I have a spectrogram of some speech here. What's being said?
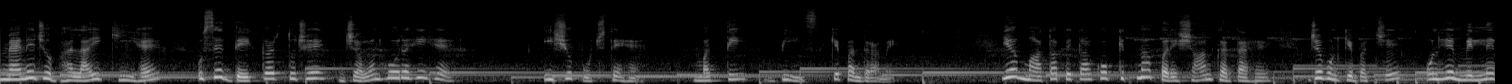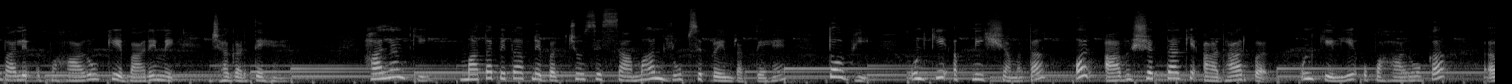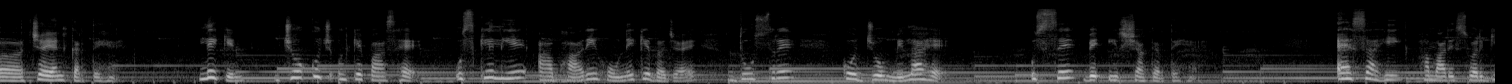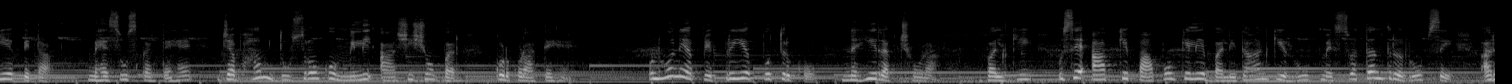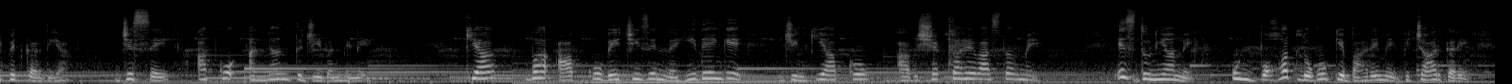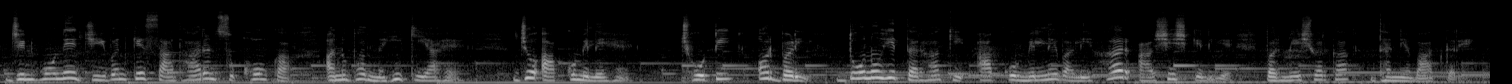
मैंने जो भलाई की है, उसे देखकर तुझे जलन हो रही है? ईशु पूछते हैं, मत्ती बीस के पंद्रह में। यह माता पिता को कितना परेशान करता है जब उनके बच्चे उन्हें मिलने वाले उपहारों के बारे में झगड़ते हैं। हालाँकि माता पिता अपने बच्चों से समान रूप से प्रेम रखते हैं तो भी उनकी अपनी क्षमता और आवश्यकता के आधार पर उनके लिए उपहारों का चयन करते हैं। लेकिन जो कुछ उनके पास है, उसके लिए आभारी होने के बजाय दूसरे को जो मिला है, उससे वे ईर्ष्या करते हैं। ऐसा ही हमारे स्वर्गीय पिता महसूस करते हैं, जब हम दूसरों को मिली आशीषों पर कुड़कुड़ाते हैं। उन्होंने अपने प्रिय पुत्र को नहीं रख छोड़ा। बल्कि उसे आपके पापों के लिए बलिदान के रूप में स्वतंत्र रूप से अर्पित कर दिया, जिससे आपको अनंत जीवन मिले। क्या वह आपको वे चीज़ें नहीं देंगे जिनकी आपको आवश्यकता है वास्तव में? इस दुनिया में उन बहुत लोगों के बारे में विचार करें जिन्होंने जीवन के साधारण सुखों का अनुभव नहीं किया है, जो आपको मिले हैं, छोटी और बड़ी। दोनों ही तरह की आपको मिलने वाली हर आशीष के लिए परमेश्वर का धन्यवाद करें।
